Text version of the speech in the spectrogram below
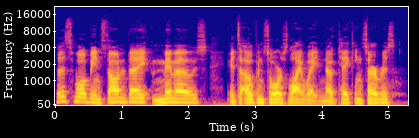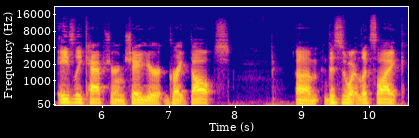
So this will be installed today, Memos. It's an open source, lightweight note-taking service. Easily capture and share your great thoughts. Um, this is what it looks like.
